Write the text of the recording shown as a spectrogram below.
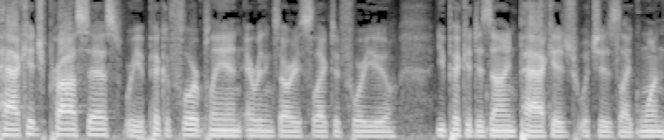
package process where you pick a floor plan, everything's already selected for you. You pick a design package, which is like one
